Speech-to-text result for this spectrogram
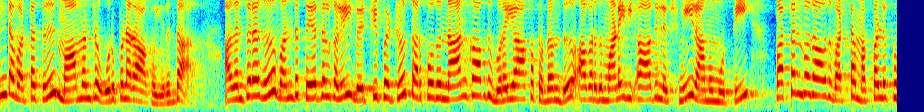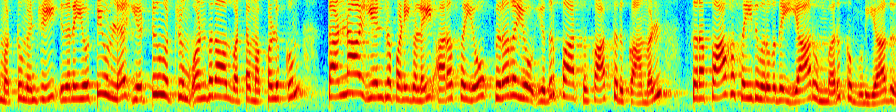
இந்த வட்டத்தில் மாமன்ற உறுப்பினராக இருந்தார். அதன் பிறகு வந்த தேர்தல்களில் வெற்றி பெற்று தற்போது நான்காவது முறையாக தொடர்ந்து அவரது மனைவி ஆதிலட்சுமி ராமமூர்த்தி பத்தொன்பதாவது வட்ட மக்களுக்கு மட்டுமின்றி இதனையொட்டியுள்ள எட்டு மற்றும் ஒன்பதாவது வட்ட மக்களுக்கும் தன்னால் இயன்ற பணிகளை அரசையோ பிறரையோ எதிர்பார்த்து காத்திருக்காமல் சிறப்பாக செய்து வருவதை யாரும் மறுக்க முடியாது.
